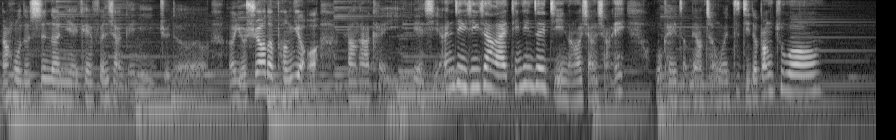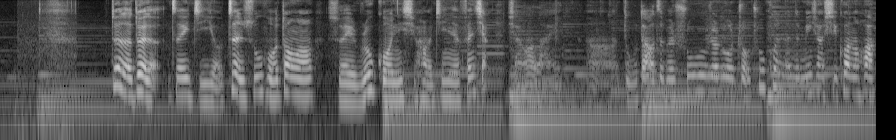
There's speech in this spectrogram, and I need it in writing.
那或者是呢，你也可以分享给你觉得呃有需要的朋友，让他可以练习安静心下来，听听这一集，然后想想，哎，我可以怎么样成为自己的帮助哦。对了对了，这一集有证书活动哦，所以如果你喜欢我今天的分享，想要来啊、呃、读到这本书叫做《走出困难的冥想习惯》的话，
